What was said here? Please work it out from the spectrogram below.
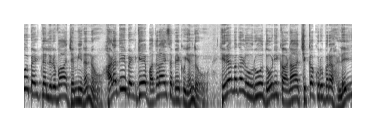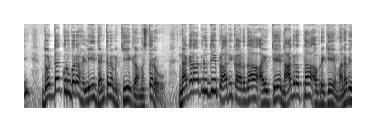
ಕೆಂಪು ಬೆಲ್ಟ್ನಲ್ಲಿರುವ ಜಮೀನನ್ನು ಹಳದಿ ಬೆಲ್ಟ್ಗೆ ಬದಲಾಯಿಸಬೇಕು ಎಂದು ಹಿರೇಮಗಳೂರು ದೋಣಿಕಾಣ ಚಿಕ್ಕ ಕುರುಬರಹಳ್ಳಿ ದೊಡ್ಡ ಕುರುಬರಹಳ್ಳಿ ದಂಟರಮಕ್ಕಿ ಗ್ರಾಮಸ್ಥರು ನಗರಾಭಿವೃದ್ಧಿ ಪ್ರಾಧಿಕಾರದ ಆಯುಕ್ತೆ ನಾಗರತ್ನ ಅವರಿಗೆ ಮನವಿ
